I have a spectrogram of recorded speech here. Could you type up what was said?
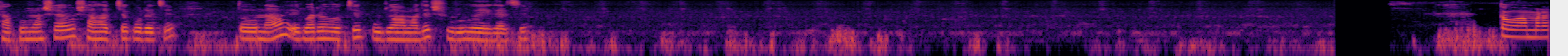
ঠাকুরমশাইও সাহায্য করেছে। তো নাও, এবারে হচ্ছে পুজো আমাদের শুরু হয়ে গেছে তো আমরা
